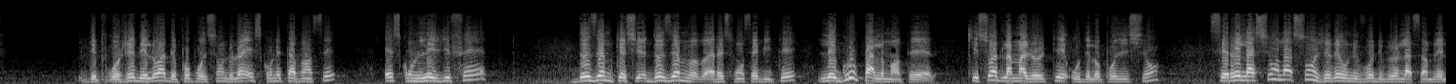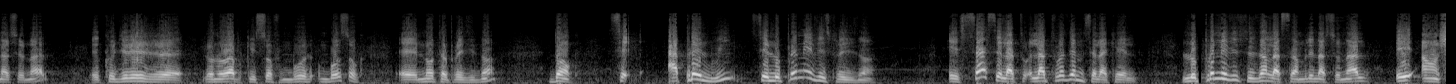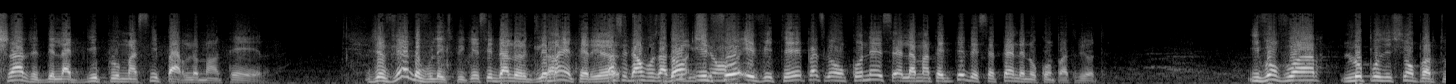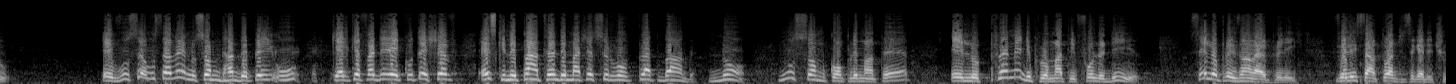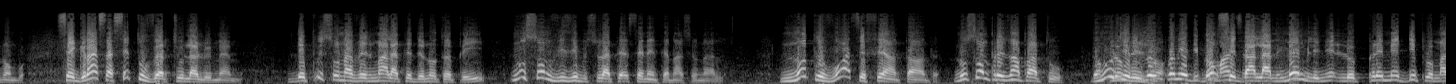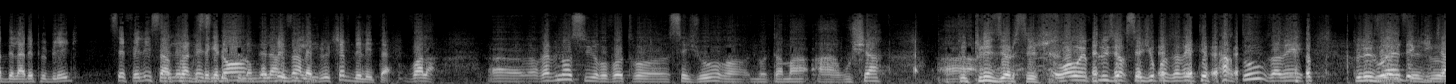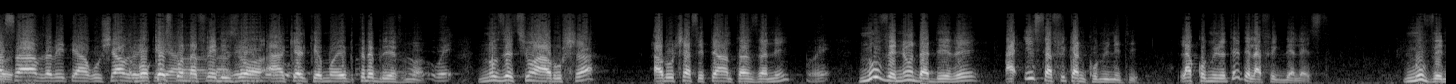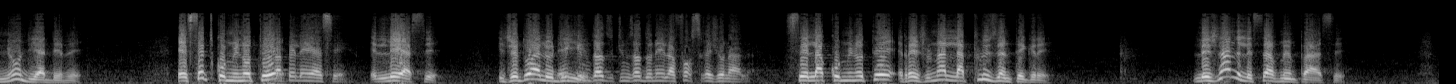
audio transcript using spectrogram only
des projets de loi, des propositions de loi. Est-ce qu'on est avancé? Est-ce qu'on légifère? Deuxième, question, deuxième responsabilité, les groupes parlementaires, qu'ils soient de la majorité ou de l'opposition, ces relations-là sont gérées au niveau du bureau de l'Assemblée nationale, que dirige euh, l'honorable Christophe Mbosok, euh, notre président. Donc, après lui, c'est le premier vice-président. Et ça, c'est la troisième, c'est laquelle? Le premier vice-président de l'Assemblée nationale est en charge de la diplomatie parlementaire. Je viens de vous l'expliquer, c'est dans le règlement intérieur. dans vos donc il faut éviter, parce qu'on connaît la mentalité de certains de nos compatriotes. Ils vont voir l'opposition partout. Et vous, vous savez, nous sommes dans des pays où quelqu'un va dire, écoutez chef, est-ce qu'il n'est pas en train de marcher sur vos plates-bandes? Non, nous sommes complémentaires. Et le premier diplomate, il faut le dire, c'est le président de la République, Félix Antoine Tshisekedi Chulombo. C'est grâce à cette ouverture-là lui-même depuis son avènement à la tête de notre pays, nous sommes visibles sur la scène internationale. Notre voix s'est fait entendre. Nous sommes présents partout. nous le, dirigeons. premier diplomate, Donc c'est dans la même lignée, le premier diplomate de la République, c'est Félix Antoine Tshisekedi Chilombo, président de la République, chef de l'État. Voilà. Euh, revenons sur votre séjour, euh, notamment à Arusha. Plusieurs séjours. Oui, plusieurs séjours. Vous avez été partout. Vous avez plus loin de Kinshasa, vous avez été à Arusha. Bon, qu'est-ce qu'on a fait, disons, en quelques mots, très brièvement Nous étions à Arusha. Arusha, c'était en Tanzanie. Nous venions d'adhérer à East African Community, la communauté de l'Afrique de l'Est. Nous venions d'y adhérer. Et cette communauté... l'EAC. L'EAC. Je dois le dire. Et qui nous, a, qui nous a donné la force régionale. C'est la communauté régionale la plus intégrée. Les gens ne le savent même pas assez.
